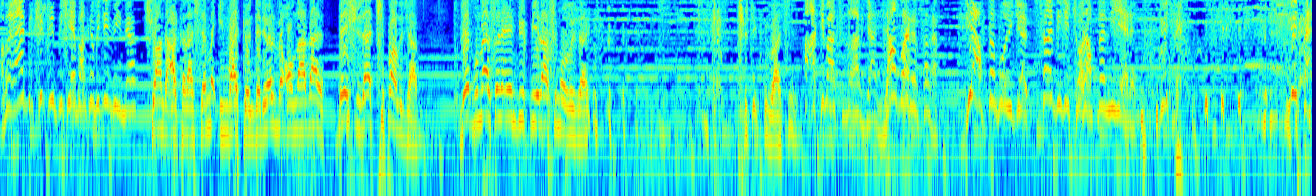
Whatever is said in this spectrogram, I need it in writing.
Ama ben bir küçük bir şeye bakabilir miyim ya? Şu anda arkadaşlarıma invite gönderiyorum ve onlardan 500'er çip alacağım. Ve bunlar sana en büyük mirasım olacak. Küçük bir bahçe. Hakim Aksım amca yalvarırım sana. Bir hafta boyunca sadece çoraplarını yerim. Lütfen. Lütfen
